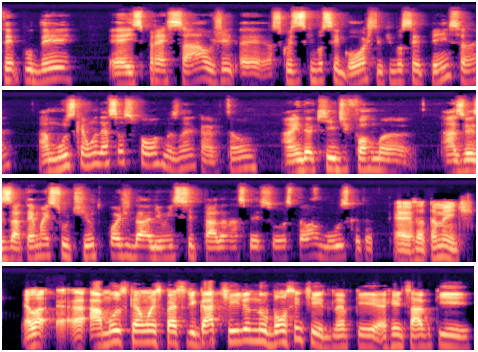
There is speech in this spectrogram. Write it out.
ter, poder é, expressar o, é, as coisas que você gosta e o que você pensa, né, a música é uma dessas formas, né, cara? Então, ainda que de forma às vezes até mais sutil, tu pode dar ali uma incitada nas pessoas pela música também. É, exatamente. Ela, a, a, música é uma espécie de gatilho no bom sentido, né? Porque a gente sabe que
